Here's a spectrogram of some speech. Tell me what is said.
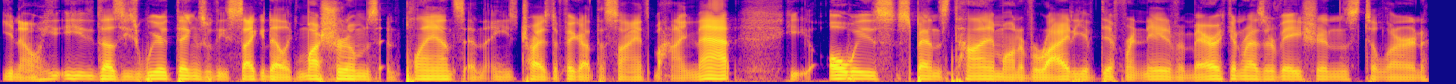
You know, he, he does these weird things with these psychedelic mushrooms and plants, and he tries to figure out the science behind that. He always spends time on a variety of different Native American reservations to learn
